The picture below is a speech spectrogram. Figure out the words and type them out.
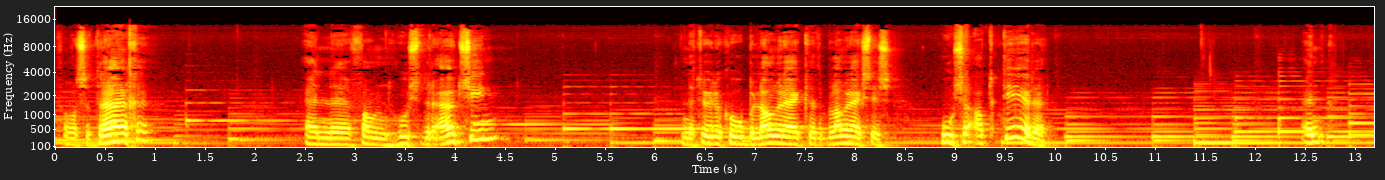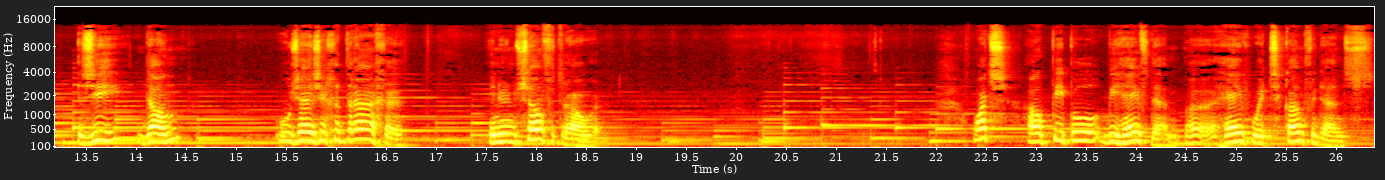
Van wat ze dragen en uh, van hoe ze eruit zien. En natuurlijk hoe belangrijk het belangrijkste is hoe ze acteren. En zie dan hoe zij zich gedragen in hun zelfvertrouwen. Watch how people behave them, uh, behave with confidence.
